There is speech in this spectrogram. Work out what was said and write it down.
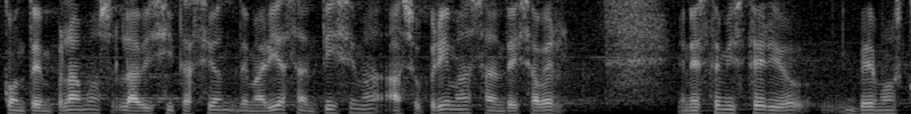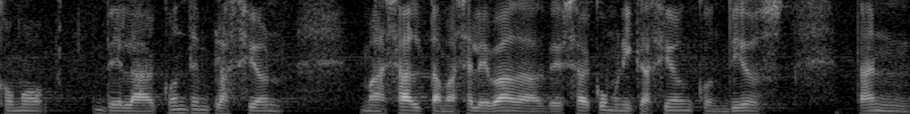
contemplamos la visitación de María Santísima a su prima Santa Isabel. En este misterio vemos como de la contemplación más alta, más elevada, de esa comunicación con Dios tan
